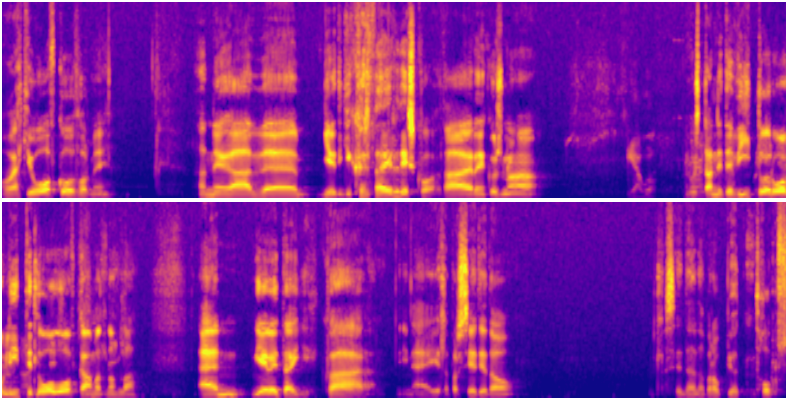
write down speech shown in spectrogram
og ekki í of góðu formi. Þannig að eh, ég veit ekki hver það er þig sko. Það er einhver svona þú veist, Danny DeVito er of lítill og of gamall náttúrulega. En ég veit það ekki. Hvað, nei ég ætla bara að setja þetta á ég ætla að setja þetta bara á Björn Tórs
